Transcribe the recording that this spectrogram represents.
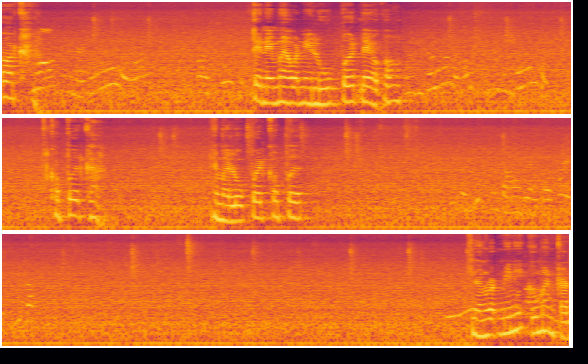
ลอดค่ะ แต่ในเมื่อวันนี้ลูกเปิดแล้วก็ ก็เปิดค่ะ ในเมื่อลูกเปิดก็เปิด อย่างรถมินิก็เหมือนกัน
